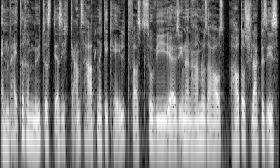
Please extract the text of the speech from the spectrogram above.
Ein weiterer Mythos, der sich ganz hartnäckig hält, fast so wie, ja, also in ein harmloser Haus, Hautausschlag, das ist,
